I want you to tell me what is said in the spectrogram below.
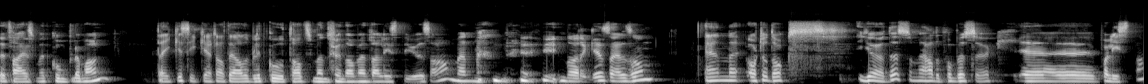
Det tar jeg som et kompliment. Det er ikke sikkert at jeg hadde blitt godtatt som en fundamentalist i USA, men, men i Norge så er det sånn. En ortodoks jøde som jeg hadde på besøk eh, på Lista,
